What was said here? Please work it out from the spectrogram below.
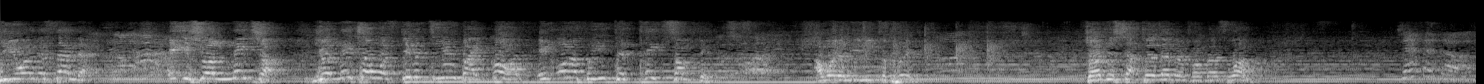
Do you understand that? It is your nature. Your nature was given to you by God in order for you to take something. I want to lead you to pray. Judges chapter 11 from verse 1. Jephthah,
